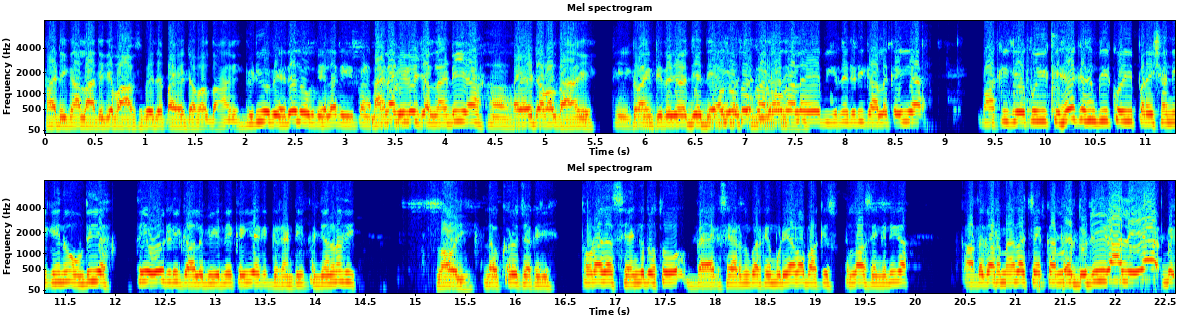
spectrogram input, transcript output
ਸਾਡੀ ਗਾਂ ਲੱਜ ਕੇ ਵਾਪਸ ਪਏ ਤੇ ਪੈਸੇ ਡਬਲ ਦਾਂਗੇ। ਵੀਡੀਓ ਵੇਖਦੇ ਲੋਕ ਵੇਖ ਲੈ ਵੀਰ ਭੈਣ ਮੈਂ ਨਾ ਵੀਡੀਓ ਚੱਲਣ ਦੀ ਆ ਪੈਸੇ ਡਬਲ ਦਾਂਗੇ। ਠੀਕ ਹੈ ਗਾਰੰਟੀ ਤੇ ਜੇ- ਦੇਣੀ ਦੋਸਤੋ ਕਰ ਲਓ ਗੱਲ ਇਹ ਵੀਰ ਨੇ ਜਿਹੜੀ ਗੱਲ ਕਹੀ ਆ ਬਾਕੀ ਜੇ ਕੋਈ ਕਿਸੇ ਕਿਸਮ ਦੀ ਕੋਈ ਪਰੇਸ਼ਾਨੀ ਕਿਸੇ ਨੂੰ ਆਉਂਦੀ ਆ ਤੇ ਉਹ ਜਿਹੜੀ ਗੱਲ ਵੀਰ ਨੇ ਕਹੀ ਆ ਕਿ ਗਾਰੰਟੀ ਪੰਜਾਂ ਦੀ ਲਓ ਜੀ। ਲਓ ਕਰੋ ਚੈੱਕ ਜੀ। ਥੋੜਾ ਜਿਹਾ ਸਿੰਘ ਦੋਸਤੋ ਬੈਕ ਸਾਈਡ ਨੂੰ ਕਰਕੇ ਮੁੜਿਆ ਵਾ ਬਾਕੀ ਖੁੱਲਾ ਸਿੰਘ ਨਹੀਂਗਾ ਕੱਦ ਮੈਂ ਦਾ ਚੈੱਕ ਕਰ ਤੇ ਲਓ ਦੂਜੀ ਗੱਲ ਇਹ ਆ ਵੀ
